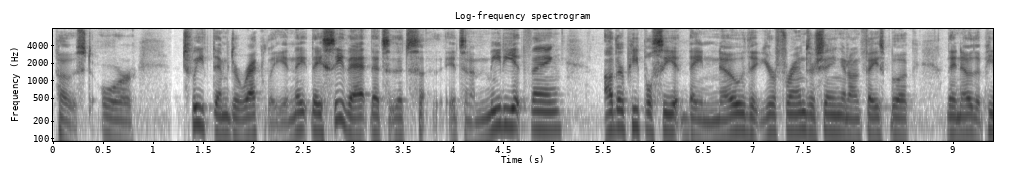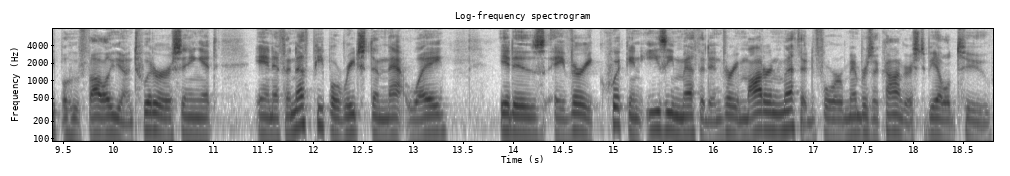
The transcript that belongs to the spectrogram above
post or tweet them directly, and they, they see that. That's that's it's an immediate thing. Other people see it. They know that your friends are seeing it on Facebook. They know that people who follow you on Twitter are seeing it. And if enough people reach them that way, it is a very quick and easy method and very modern method for members of Congress to be able to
